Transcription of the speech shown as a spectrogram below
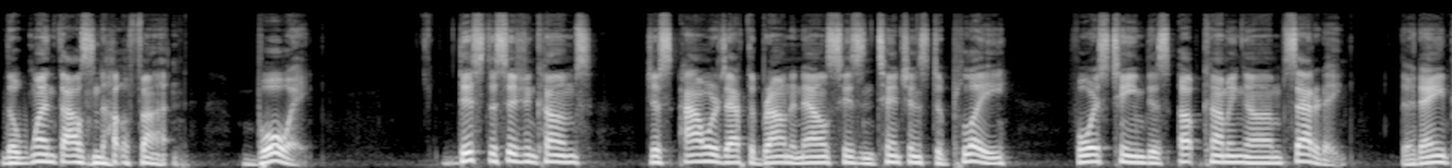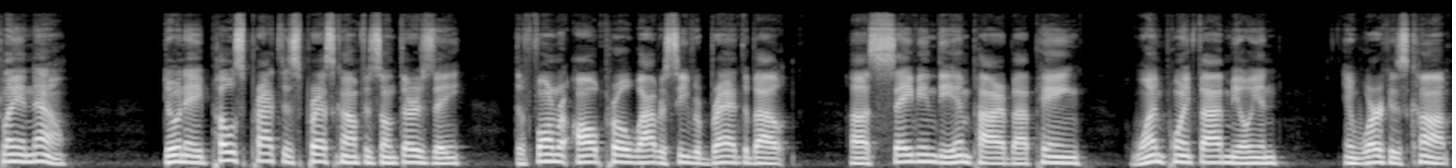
the $1,000 fine. Boy, this decision comes just hours after Brown announced his intentions to play for his team this upcoming um, Saturday. They ain't playing now. During a post practice press conference on Thursday, the former All Pro wide receiver bragged about uh, saving the Empire by paying 1.5 million in workers' comp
